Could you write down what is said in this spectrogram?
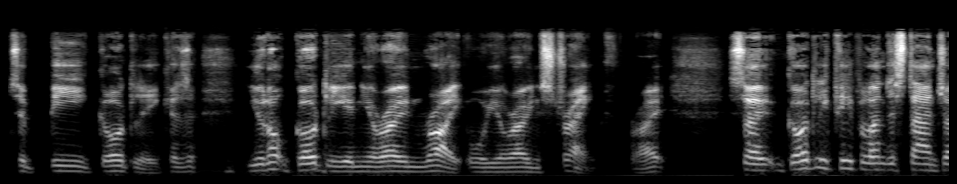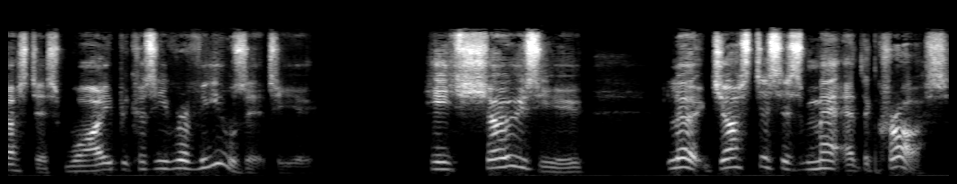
to be godly because you're not godly in your own right or your own strength right so godly people understand justice why because he reveals it to you he shows you look justice is met at the cross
